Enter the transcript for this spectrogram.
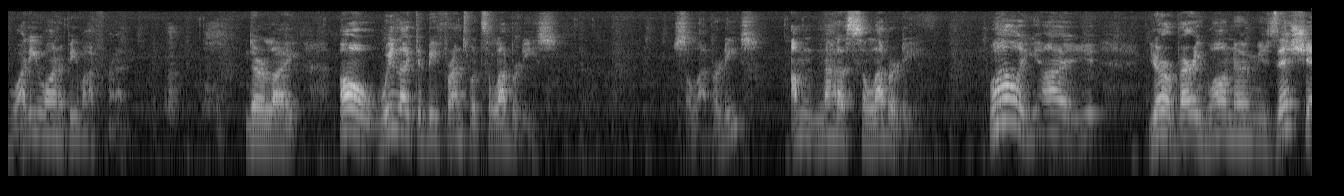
Why do you want to be my friend? They're like, oh, we like to be friends with celebrities. Celebrities? I'm not a celebrity. Well, you, you're a very well-known musician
